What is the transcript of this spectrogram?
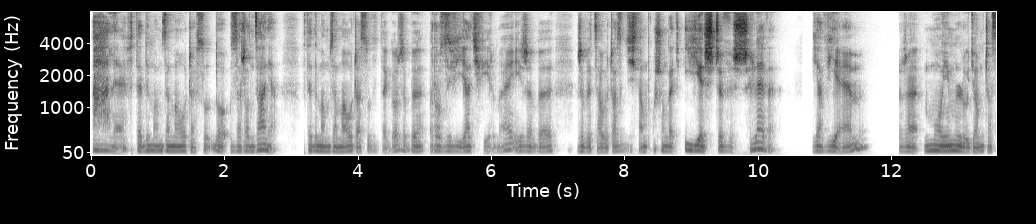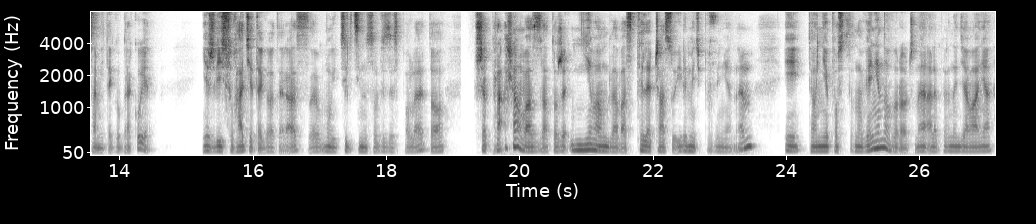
ale wtedy mam za mało czasu do zarządzania. Wtedy mam za mało czasu do tego, żeby rozwijać firmę i żeby, żeby cały czas gdzieś tam osiągać jeszcze wyższy level. Ja wiem, że moim ludziom czasami tego brakuje. Jeżeli słuchacie tego teraz, mój circinusowy zespole, to przepraszam Was za to, że nie mam dla Was tyle czasu, ile mieć powinienem. I to nie postanowienie noworoczne, ale pewne działania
